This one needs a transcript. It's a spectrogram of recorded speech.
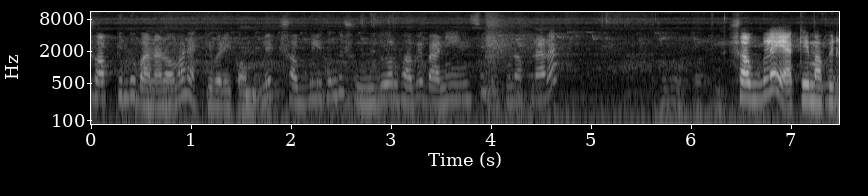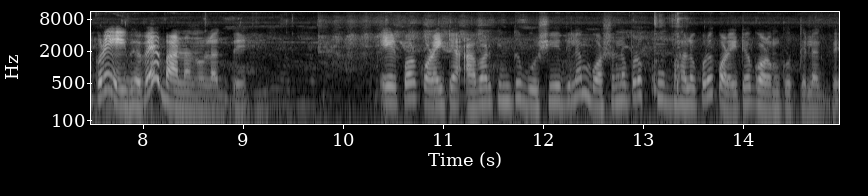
সব কিন্তু বানানো আমার একেবারেই কমপ্লিট সবগুলি কিন্তু সুন্দরভাবে বানিয়ে নিয়েছি, দেখুন আপনারা। সবগুলো একে মাপের করে এইভাবে বানানো লাগবে। এরপর কড়াইটা আবার কিন্তু বসিয়ে দিলাম। বসানোর পরে খুব ভালো করে কড়াইটা গরম করতে লাগবে।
